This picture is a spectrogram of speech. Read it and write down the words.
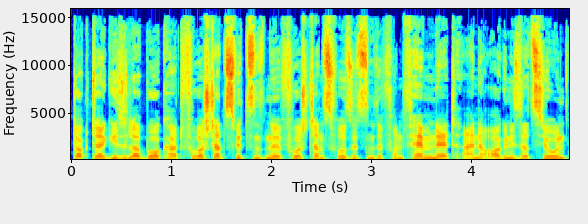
Dr. Gisela Burkhardt, Vorstandsvorsitzende, Vorstandsvorsitzende von Femnet, eine Organisation,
